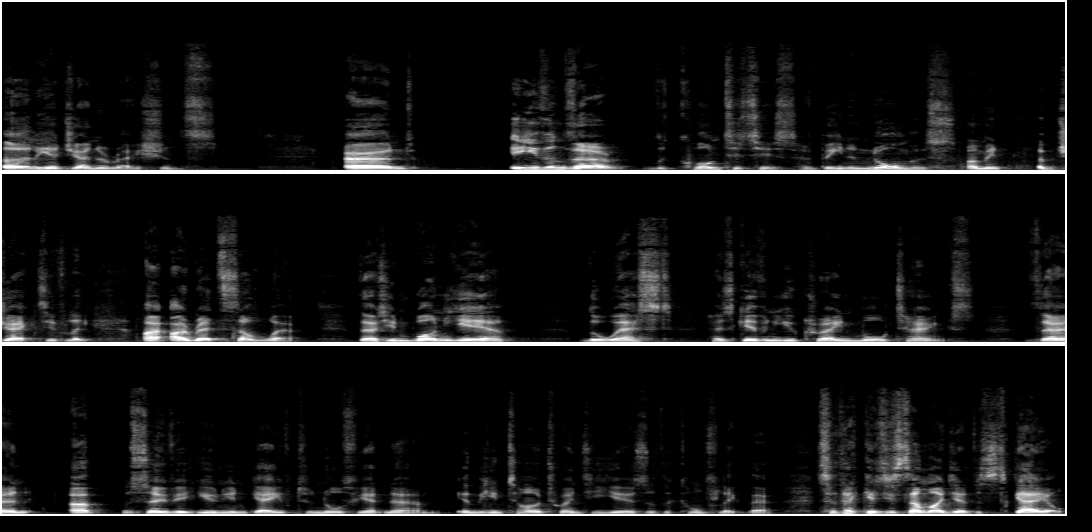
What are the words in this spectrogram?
earlier generations. And even though the quantities have been enormous. I mean, objectively, I, I read somewhere that in one year the West has given Ukraine more tanks than uh, the Soviet Union gave to North Vietnam in the entire 20 years of the conflict there. So that gives you some idea of the scale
